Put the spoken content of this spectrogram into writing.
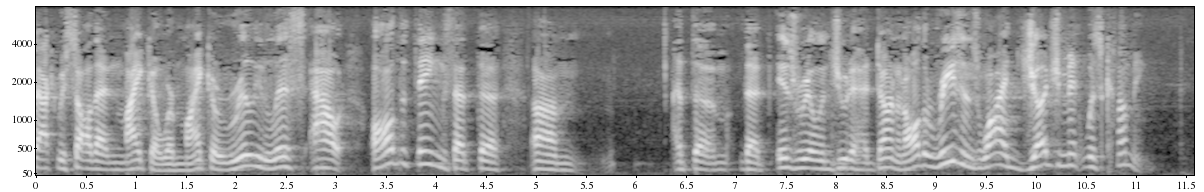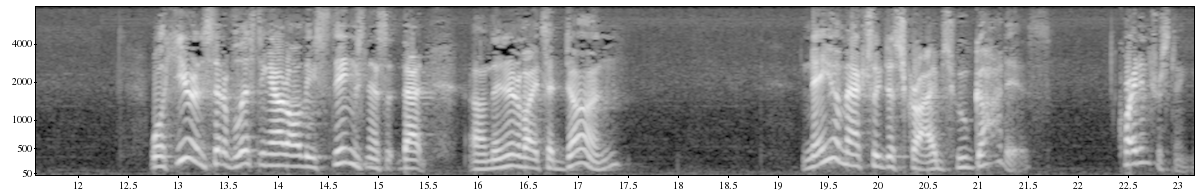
fact, we saw that in Micah, where Micah really lists out all the things that the um, that the that Israel and Judah had done, and all the reasons why judgment was coming. Well, here instead of listing out all these things that um, the Ninevites had done, Nahum actually describes who God is. Quite interesting.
